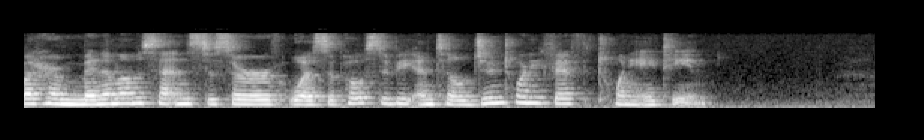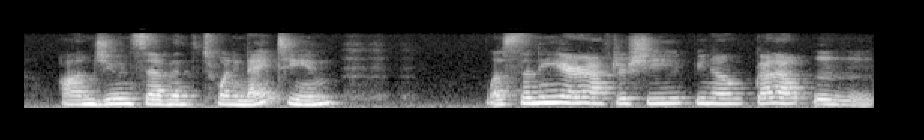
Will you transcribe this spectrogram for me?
but her minimum sentence to serve was supposed to be until June 25th, 2018. On June 7th, 2019, less than a year after she, you know, got out, Mm-hmm.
